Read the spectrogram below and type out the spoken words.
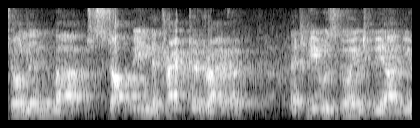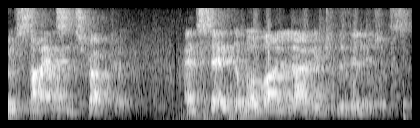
told him uh, to stop being the tractor driver, that he was going to be our new science instructor, and sent the mobile lab into the villages.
